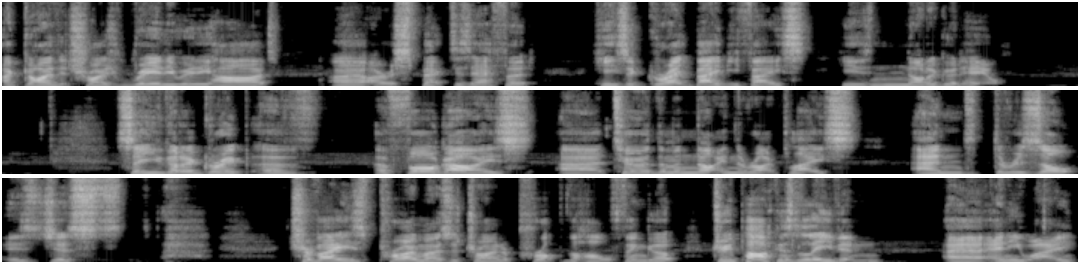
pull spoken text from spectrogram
a guy that tries really, really hard. Uh, I respect his effort. He's a great baby face. He is not a good heel. So you've got a group of of four guys. Uh, two of them are not in the right place, and the result is just Trivet's promos are trying to prop the whole thing up. Drew Parker's leaving uh, anyway,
